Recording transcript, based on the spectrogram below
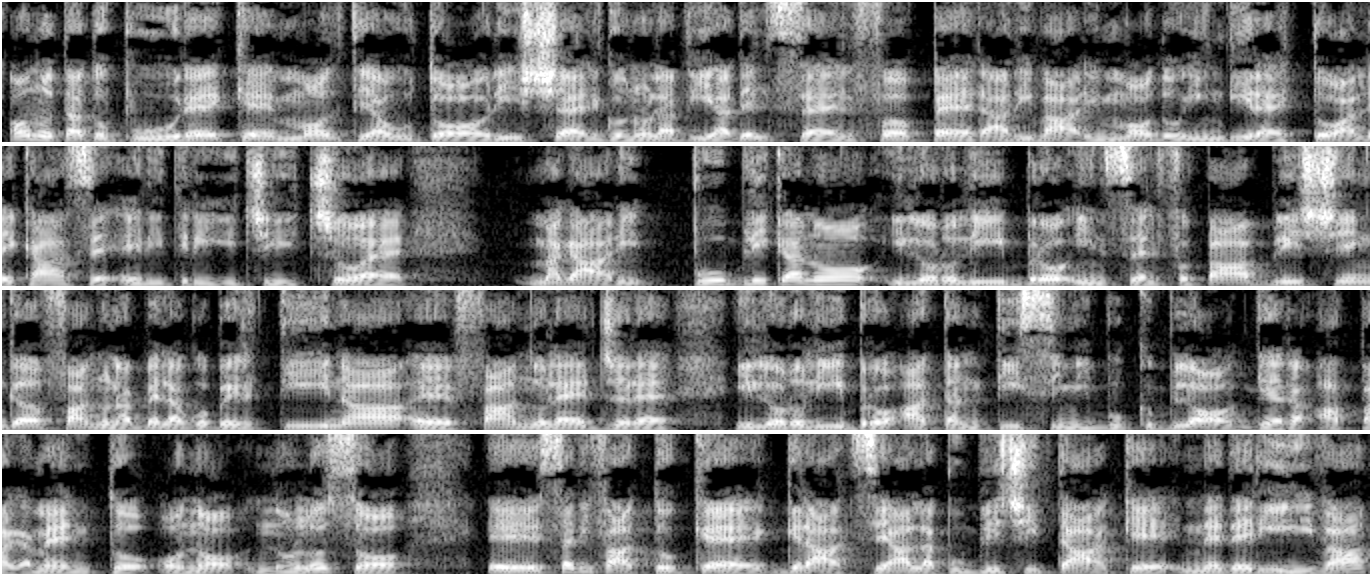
Ho notato pure che molti autori scelgono la via del self per arrivare in modo indiretto alle case editrici, cioè magari pubblicano il loro libro in self-publishing, fanno una bella copertina, eh, fanno leggere il loro libro a tantissimi book blogger a pagamento o no, non lo so. Eh, sta di fatto che grazie alla pubblicità che ne deriva,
